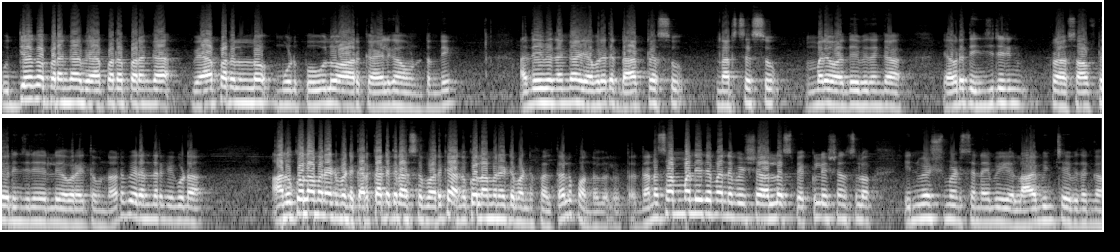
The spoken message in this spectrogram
ఉద్యోగపరంగా వ్యాపారపరంగా వ్యాపారంలో మూడు పువ్వులు ఆరు కాయలుగా ఉంటుంది. అదేవిధంగా ఎవరైతే డాక్టర్స్ నర్సెస్ మరియు అదేవిధంగా ఎవరైతే ఇంజనీరింగ్ సాఫ్ట్వేర్ ఇంజనీర్లు ఎవరైతే ఉన్నారో వీరందరికీ కూడా అనుకూలమైనటువంటి కర్కాటక రాశి వారికి అనుకూలమైనటువంటి ఫలితాలు పొందగలుగుతారు. ధన సంబంధితమైన విషయాల్లో స్పెక్యులేషన్స్లో ఇన్వెస్ట్మెంట్స్ అనేవి లాభించే విధంగా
